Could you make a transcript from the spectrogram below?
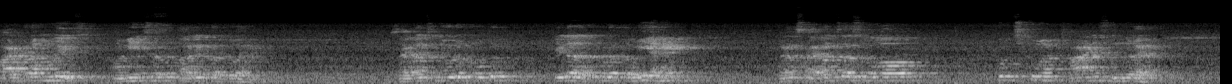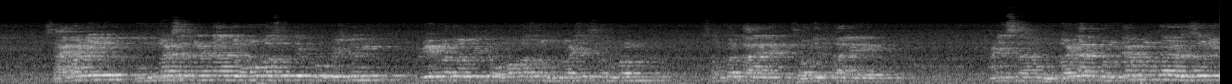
पाठबळामुळेच आम्ही हे सर्व कार्य करतो आहे. साहेबांचं जेवढं कौतुक केलं थोडं कमी आहे. कारण साहेबांचा स्वभाव खूप छान आणि सुंदर आहे. साहेबांनी होमगार्ड संघटना जेव्हापासून ते प्रोफेशनली ट्रेडमध्ये होते तेव्हापासून होमगार्डशी संपर्क संपर्क आलेले जवळीत आलेले आणि मुंबईला कोणत्या कोणत्या अडचणी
